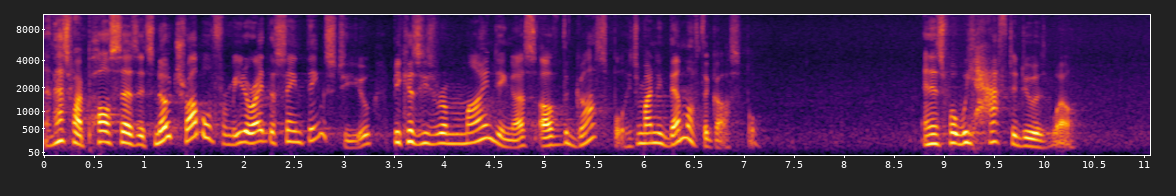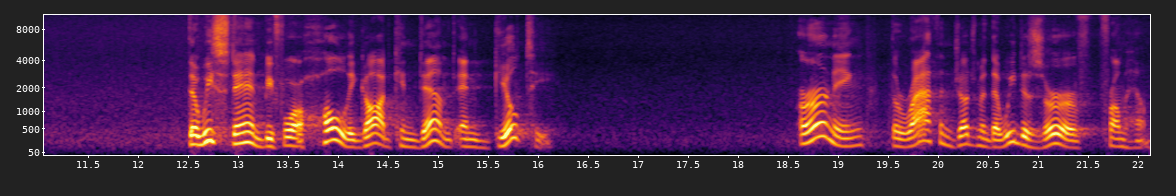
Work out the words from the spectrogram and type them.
And that's why Paul says it's no trouble for me to write the same things to you because he's reminding us of the gospel. He's reminding them of the gospel. And it's what we have to do as well. That we stand before a holy God, condemned and guilty, earning the wrath and judgment that we deserve from him,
